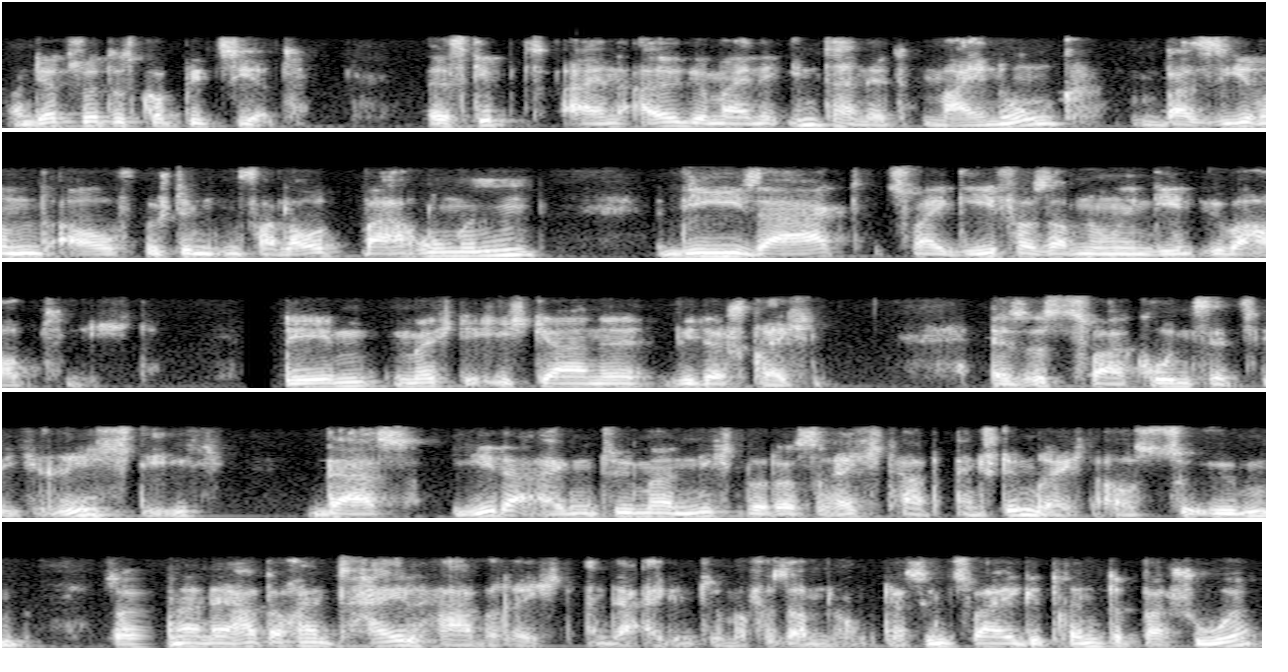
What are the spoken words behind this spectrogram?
Und jetzt wird es kompliziert. Es gibt eine allgemeine Internetmeinung, basierend auf bestimmten Verlautbarungen, die sagt, 2G-Versammlungen gehen überhaupt nicht. Dem möchte ich gerne widersprechen. Es ist zwar grundsätzlich richtig, dass jeder Eigentümer nicht nur das Recht hat, ein Stimmrecht auszuüben, sondern er hat auch ein Teilhaberecht an der Eigentümerversammlung. Das sind zwei getrennte Paar Schuhe.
